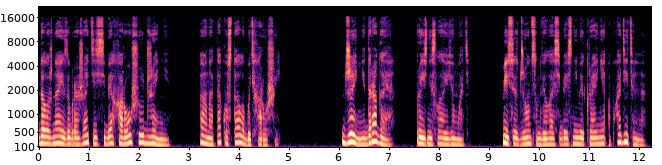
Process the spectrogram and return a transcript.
Должна изображать из себя хорошую Дженни, а она так устала быть хорошей. «Дженни, дорогая», — произнесла ее мать. Миссис Джонсон вела себя с ними крайне обходительно —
